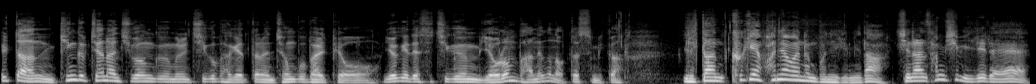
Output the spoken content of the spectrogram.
일단 긴급 재난 지원금을 지급하겠다는 정부 발표 여기에 대해서 지금 여론 반응은 어떻습니까? 일단 크게 환영하는 분위기입니다. 지난 31일에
